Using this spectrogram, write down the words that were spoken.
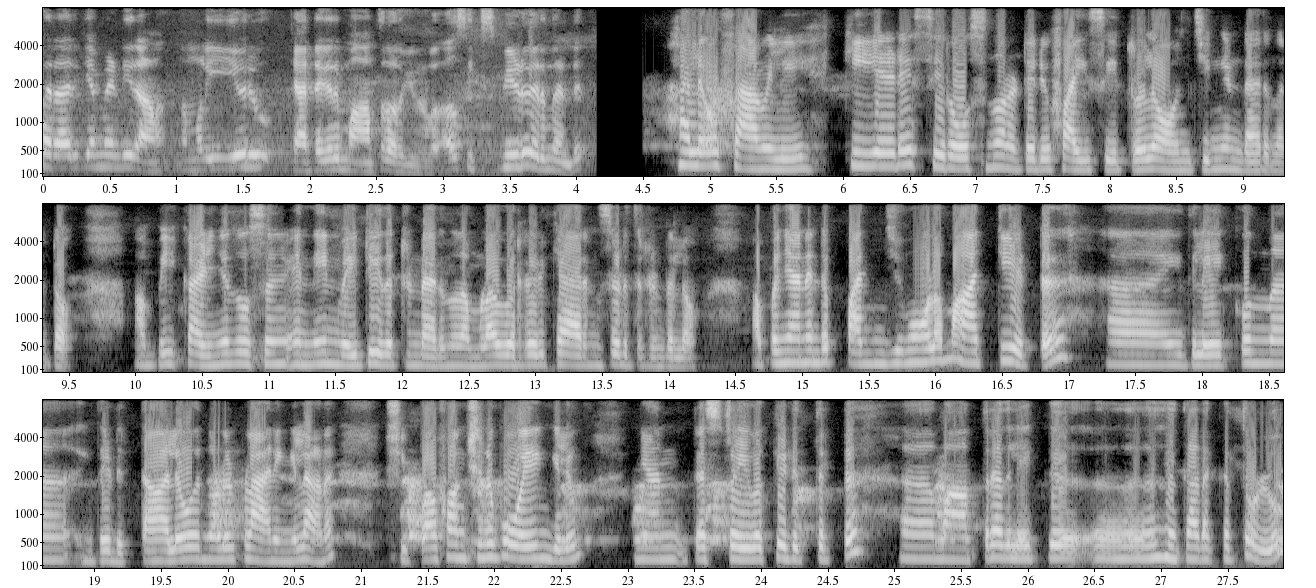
വരാതിരിക്കാൻ വേണ്ടിയിട്ടാണ് നമ്മൾ ഈ ഒരു കാറ്റഗറി മാത്രം ഇറങ്ങിയിട്ടുള്ളത്. അത് സിക്സ് സ്പീഡ് വരുന്നുണ്ട്. ഹലോ ഫാമിലി കിയയുടെ സിറോസ് എന്ന് പറഞ്ഞിട്ട് ഒരു ഫൈവ് സീറ്റർ ലോഞ്ചിങ് ഉണ്ടായിരുന്നു കേട്ടോ അപ്പോൾ ഈ കഴിഞ്ഞ ദിവസം എന്നെ ഇൻവൈറ്റ് ചെയ്തിട്ടുണ്ടായിരുന്നു. നമ്മൾ അവരുടെ ഒരു ക്യാരൻസ് എടുത്തിട്ടുണ്ടല്ലോ. അപ്പോൾ ഞാൻ എന്റെ പഞ്ചുമോളെ മാറ്റിയിട്ട് ഇതിലേക്കൊന്ന് ഇതെടുത്താലോ എന്നുള്ളൊരു പ്ലാനിങ്ങിലാണ് ഷിപ്പ ഫംഗ്ഷന് പോയെങ്കിലും ഞാൻ ടെസ്റ്റ് ഡ്രൈവൊക്കെ എടുത്തിട്ട് മാത്രമേ അതിലേക്ക് കടക്കത്തുള്ളൂ.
